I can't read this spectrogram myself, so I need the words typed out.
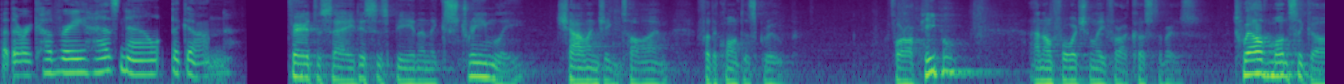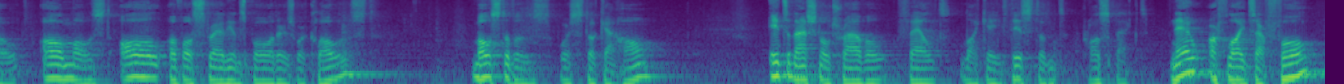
but the recovery has now begun. Fair to say this has been an extremely challenging time for the Qantas Group, for our people, and unfortunately for our customers. 12 months ago, almost all of Australians' borders were closed. Most of us were stuck at home. International travel felt like a distant prospect. Now our flights are full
